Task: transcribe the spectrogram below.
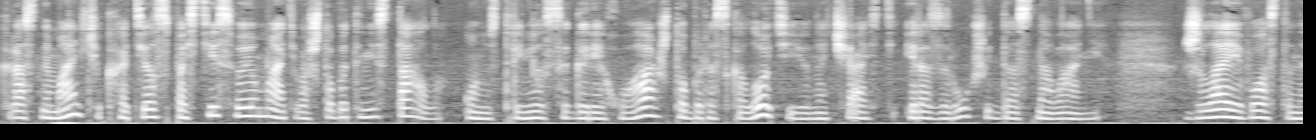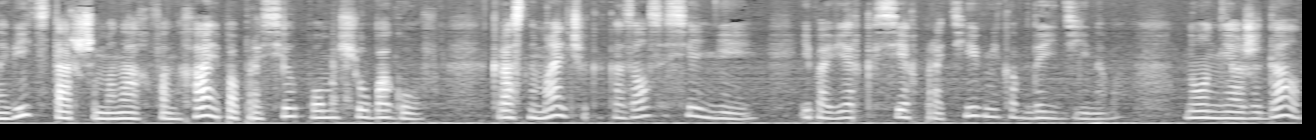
Красный мальчик хотел спасти свою мать во что бы то ни стало. Он устремился к горе Хуа, чтобы расколоть ее на части и разрушить до основания. Желая его остановить, старший монах Фанхай попросил помощи у богов. Красный мальчик оказался сильнее и поверг всех противников до единого. Но он не ожидал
